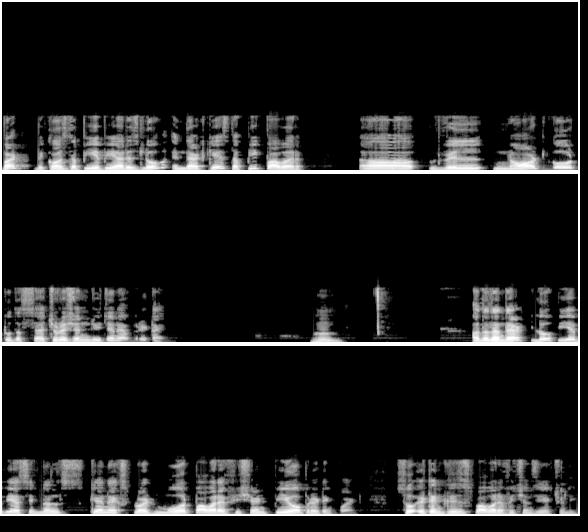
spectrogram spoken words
but because the PAPR is low, in that case, the peak power uh, will not go to the saturation region every time. Hmm. Other than that, low PAPR signals can exploit more power efficient PA operating point. So it increases power efficiency actually.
